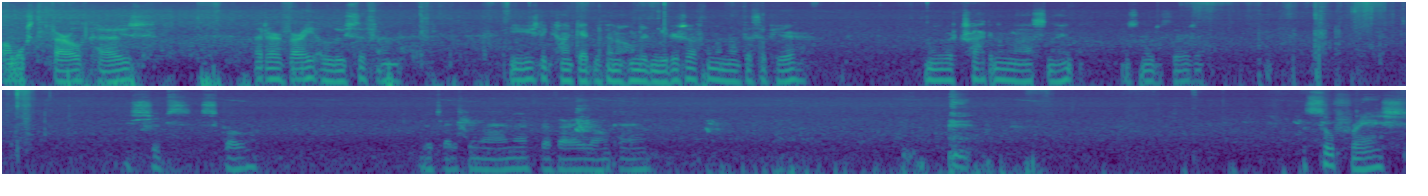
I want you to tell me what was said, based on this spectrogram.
almost feral cows that are very elusive and you usually can't get within 100 metres of them and they'll disappear. We were tracking them last night. Just noticed there's a, a sheep's skull. Like it's been lying there for a very long time. it's so fresh,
